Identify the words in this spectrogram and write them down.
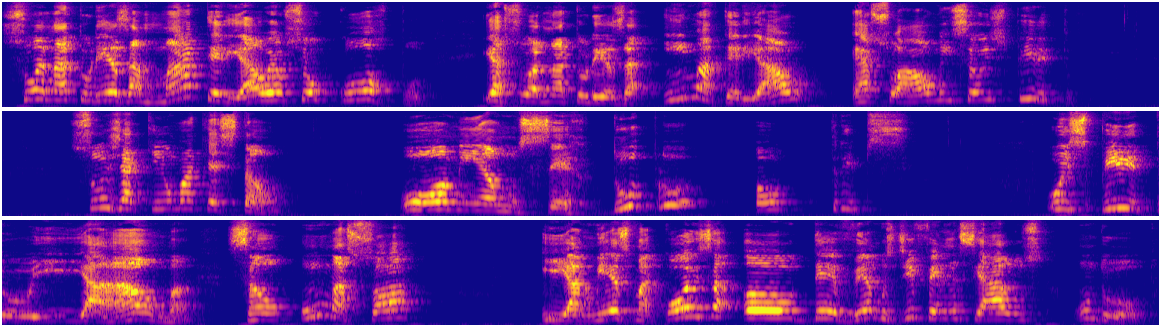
Sua natureza material é o seu corpo, e a sua natureza imaterial é a sua alma e seu espírito. Surge aqui uma questão: o homem é um ser duplo ou tríplice? O espírito e a alma são uma só e a mesma coisa ou devemos diferenciá-los um do outro?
